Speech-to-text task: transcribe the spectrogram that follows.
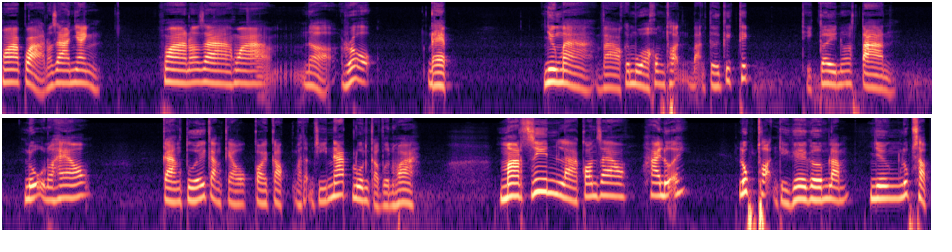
hoa quả nó ra nhanh hoa nó ra hoa nở rộ đẹp. Nhưng mà vào cái mùa không thuận bạn tới kích thích thì cây nó tàn, nụ nó héo, càng tưới càng kèo còi cọc và thậm chí nát luôn cả vườn hoa. Margin là con dao hai lưỡi. Lúc thuận thì ghê gớm lắm, nhưng lúc sập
